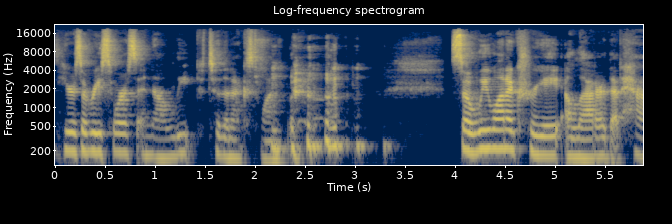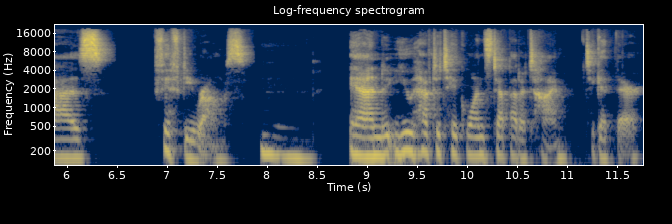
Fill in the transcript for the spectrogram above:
here's a resource and now leap to the next one. So we want to create a ladder that has 50 rungs. Mm. and you have to take one step at a time to get there.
